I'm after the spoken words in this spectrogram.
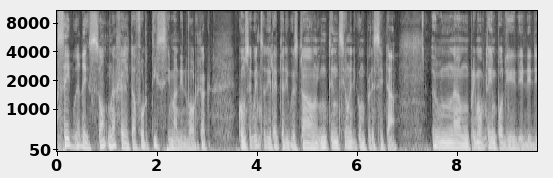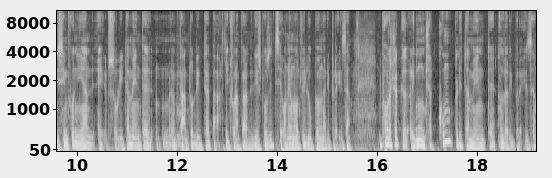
Segue adesso una scelta fortissima di Dvorak, conseguenza diretta di questa intenzione di complessità un, un primo tempo di, di, di, sinfonia è solitamente mm, fatto di tre parti, cioè una parte di esposizione, uno sviluppo e una ripresa. Dvorak rinuncia completamente alla ripresa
